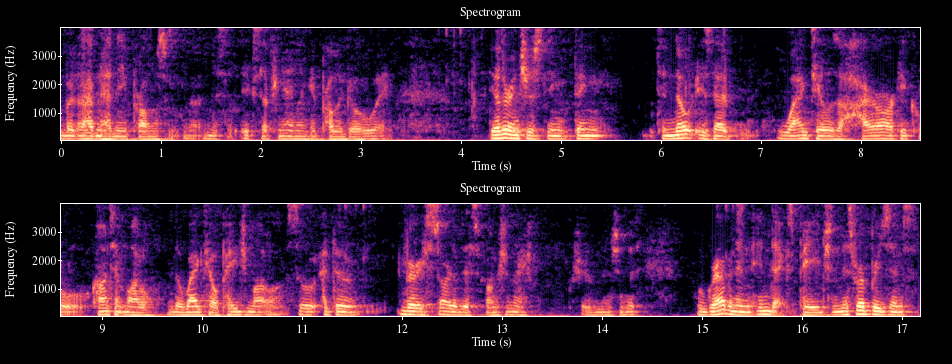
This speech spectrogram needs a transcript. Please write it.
but I haven't had any problems. This exception handling can probably go away. The other interesting thing to note is that Wagtail is a hierarchical content model, the Wagtail page model. So at the very start of this function, I should have mentioned this, We'll grab an index page, and this represents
